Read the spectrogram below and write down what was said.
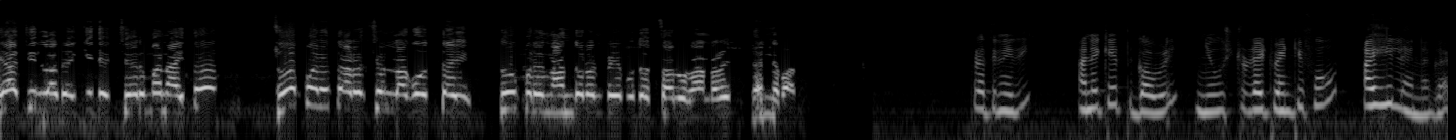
या जिल्हा बँकेचे चेअरमन आहेत जोपर्यंत आरक्षण लागू होत नाही तोपर्यंत आंदोलन बेमुदत चालू राहणार आहे. धन्यवाद. प्रतिनिधी Aniket Gawali news today twenty four Ahilyanagar.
